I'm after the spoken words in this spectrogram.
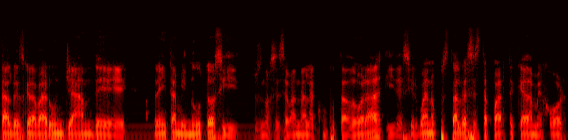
tal vez grabar un jam de 30 minutos y, pues, no sé, se van a la computadora y decir, bueno, pues tal vez esta parte queda mejor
